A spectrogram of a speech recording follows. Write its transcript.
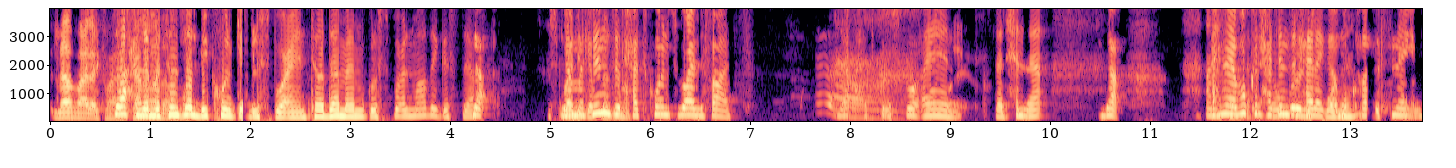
لا ما عليك ما عليك. صح لما تنزل مرة- بيكون قبل أسبوعين. ترى دائما لما نقول الأسبوع الماضي قصده لا، الأسبوع لما تنزل. حتكون الأسبوع اللي فات. لا حتكون أسبوعين. لأن إحنا لا. إحنا. بكرة حتنزل حلقة بكرة الاثنين.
